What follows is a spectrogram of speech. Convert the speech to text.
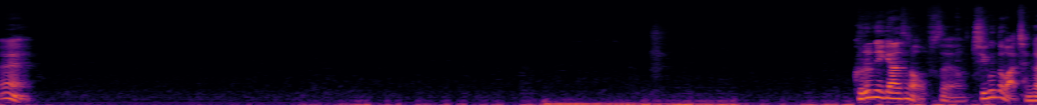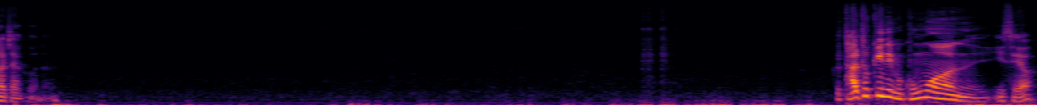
예. 네. 그런 얘기 하는 사람 없어요. 지금도 마찬가지야, 그거는. 그 달토끼님은 공무원이세요?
